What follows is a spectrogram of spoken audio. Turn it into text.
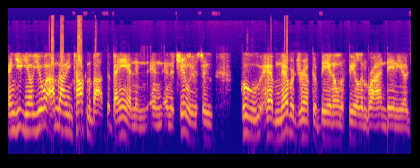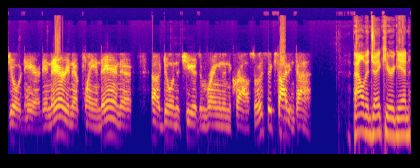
And you you know, you I'm not even talking about the band and, and, and the cheerleaders who who have never dreamt of being on the field in Bryant Denny or Jordan Hare. And they're in there playing, they're in there uh, doing the cheers and bringing in the crowd. So it's an exciting time. Alvin Jake here again.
